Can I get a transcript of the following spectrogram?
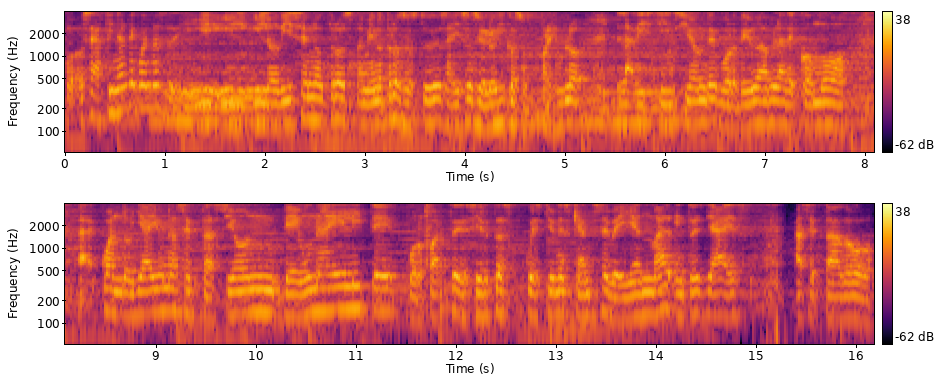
o sea, a final de cuentas, y, lo dicen otros, también otros estudios ahí sociológicos, por ejemplo, la distinción de Bourdieu habla de cómo ah, cuando ya hay una aceptación de una élite por parte de ciertas cuestiones que antes se veían mal, entonces ya es aceptado,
